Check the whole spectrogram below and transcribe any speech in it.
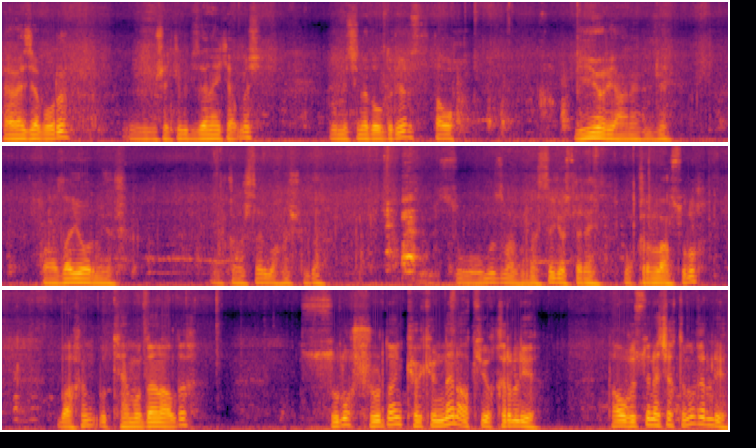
PVC boru e, bu şekilde bir düzenek yapmış. Bunun içine dolduruyoruz. Tavuk yiyor yani bizi. Fazla yormuyor. Arkadaşlar bakın şurada suluğumuz var. Burada size göstereyim. Bu kırılan suluk. Bakın bu Temu'dan aldık. Suluk şuradan kökünden atıyor, kırılıyor. Tavuk üstüne çıktı mı kırılıyor.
